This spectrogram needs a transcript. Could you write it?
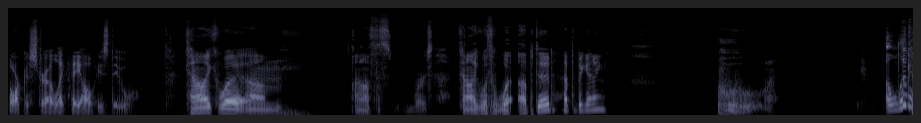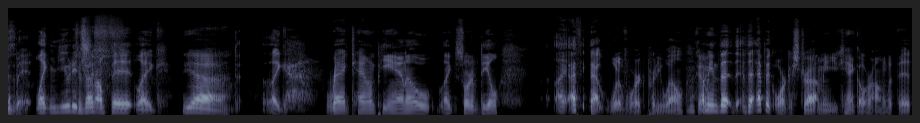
orchestra like they always do. Kind of like what um I don't know if this works. Kind of like with what Up did at the beginning. Ooh. A little bit. Like muted 'cause I f- trumpet, like Yeah, like ragtime piano like sort of deal. I, I think that would have worked pretty well. Okay. I mean the, the the epic orchestra. I mean you can't go wrong with it.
